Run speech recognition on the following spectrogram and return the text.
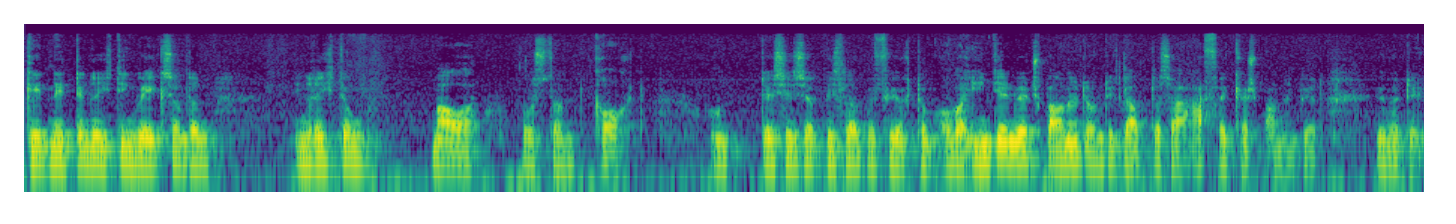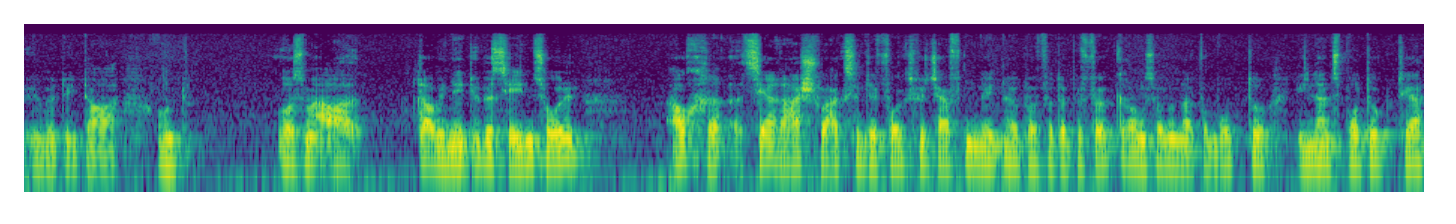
geht nicht den richtigen Weg, sondern in Richtung Mauer, wo es dann kracht. Und das ist ein bisschen eine Befürchtung. Aber Indien wird spannend und ich glaube, dass auch Afrika spannend wird über die, über die Dauer. Und was man auch, glaube ich, nicht übersehen soll, auch sehr rasch wachsende Volkswirtschaften, nicht nur von der Bevölkerung, sondern auch vom Bruttoinlandsprodukt her,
